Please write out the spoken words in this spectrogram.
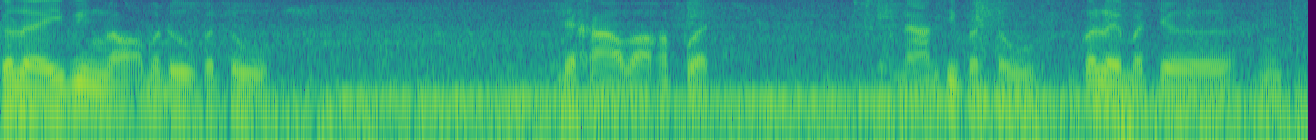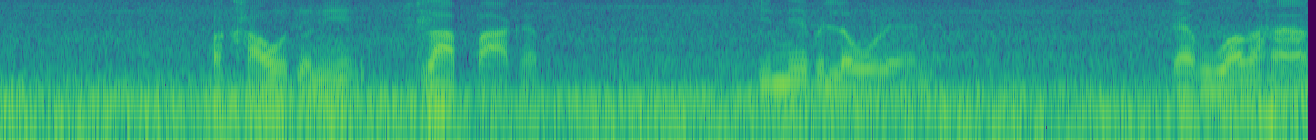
ก็เลยวิ่งเลาะมาดูประตู ได้ข่าวว่าเขาเปิดน้ำที่ประตู ก็เลยมาเจอปลาเขาตัวนี้ ลาบปากครับ ชิ้นนี้เป็นโลเลยนะแต่หัวกับหาง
